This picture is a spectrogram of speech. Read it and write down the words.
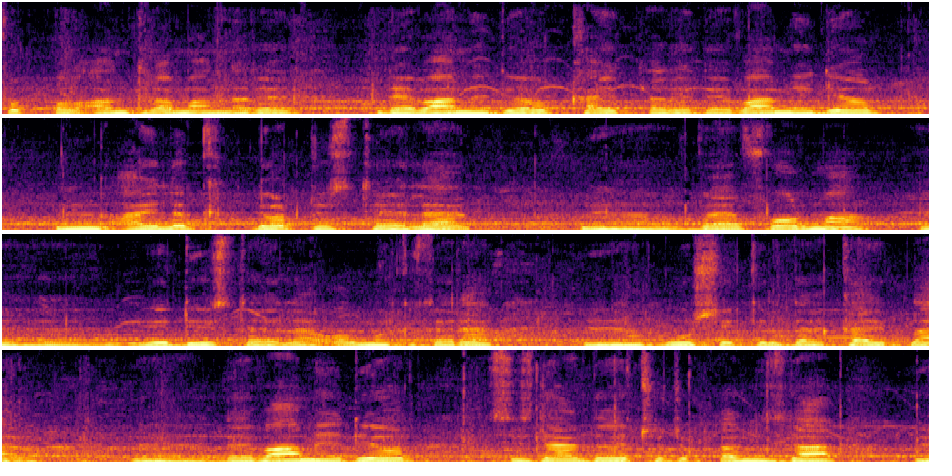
futbol antrenmanları devam ediyor. Kayıtları devam ediyor. Hmm, Aylık 400 TL e, ve forma e, 700 TL olmak üzere e, bu şekilde kayıtlar e, devam ediyor. Sizler de çocuklarınızda e,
